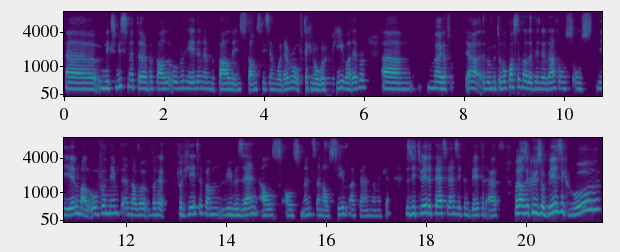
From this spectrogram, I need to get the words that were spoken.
Uh, niks mis met bepaalde overheden en bepaalde instanties en whatever, of technologie, whatever. Um, maar ja, we moeten oppassen dat het inderdaad ons, ons niet helemaal overneemt en dat we vergeten van wie we zijn als, als mens en als ziel uiteindelijk. Hè. Dus die tweede tijdslijn ziet er beter uit. Maar als ik u zo bezig hoor,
